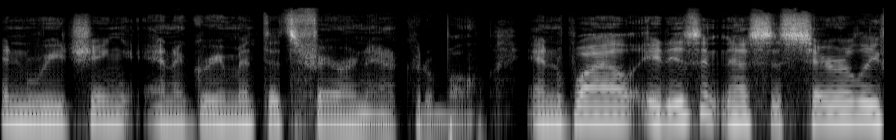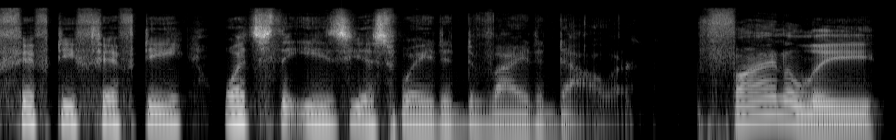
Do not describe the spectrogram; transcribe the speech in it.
in reaching an agreement that's fair and equitable. And while it isn't necessarily 50 50, what's the easiest way to divide a dollar? Finally,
